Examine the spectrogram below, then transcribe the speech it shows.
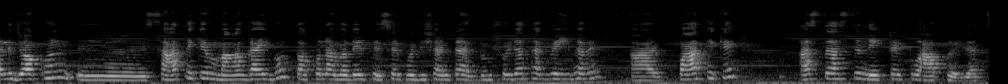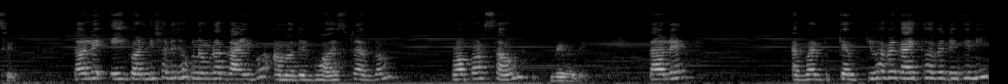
তাহলে যখন সা থেকে মা গাইবো, তখন আমাদের ফেসের পজিশনটা একদম সোজা থাকবে এইভাবে, আর পা থেকে আস্তে আস্তে নেকটা একটু আপ হয়ে যাচ্ছে। তাহলে এই কন্ডিশনে যখন আমরা গাইবো, আমাদের ভয়েসটা একদম প্রপার সাউন্ড বেরোবে। তাহলে একবার কীভাবে গাইতে হবে দেখে নিই।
